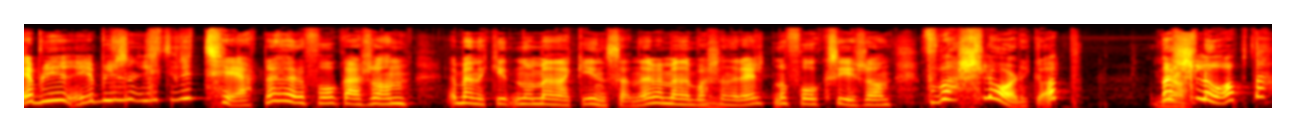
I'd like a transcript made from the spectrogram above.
Jeg blir, jeg blir sånn litt irritert når jeg hører folk er sånn mener ikke, Nå mener jeg ikke innsender, men jeg mener bare generelt. Når folk sier sånn For bare slår det ikke opp! Bare slå opp, da!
